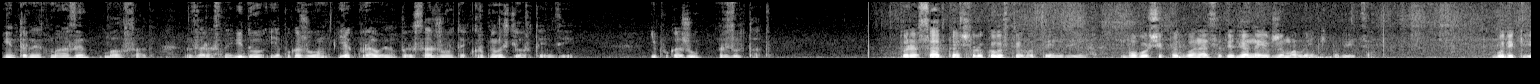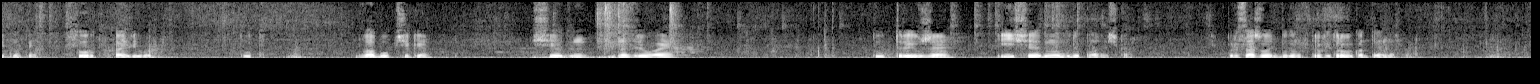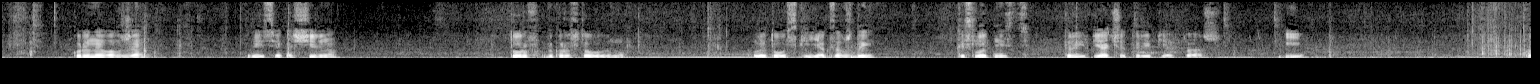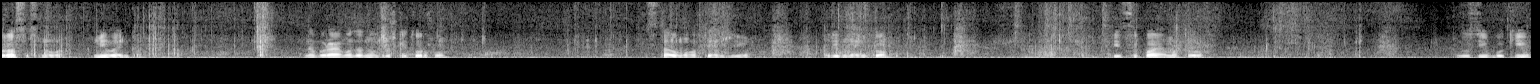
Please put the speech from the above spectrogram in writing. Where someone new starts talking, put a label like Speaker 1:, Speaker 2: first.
Speaker 1: Інтернет-магазин Балсад. Зараз на відео я покажу вам, як правильно пересаджувати крупнолисті гортензії. І покажу результат. Пересадка широколистої гортензії. Бо горщик П12 для неї вже маленький, подивіться. Буде квітнути сорт High. Тут два бубчики, ще один назріває. Тут три вже. І ще, я думаю, буде парочка. Пересаджувати будемо в трьохлітровий контейнер. Коренева вже, подивіться, яка щільна. Торф використовуємо литовський, як завжди. Кислотність 3,5-4,5 pH. І кора соснова міленька. Набираємо дна трошки торфу. Ставимо гортензію рівненько. Підсипаємо торф з усіх боків.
